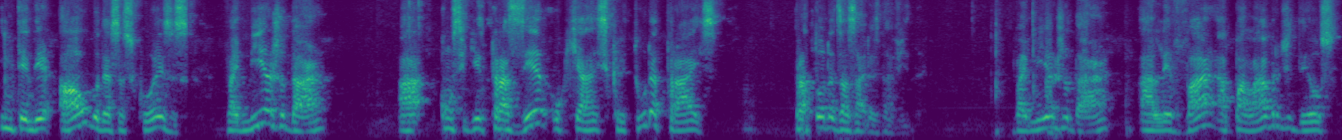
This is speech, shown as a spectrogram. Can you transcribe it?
entender algo dessas coisas vai me ajudar a conseguir trazer o que a escritura traz para todas as áreas da vida. Vai me ajudar a levar a palavra de Deus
